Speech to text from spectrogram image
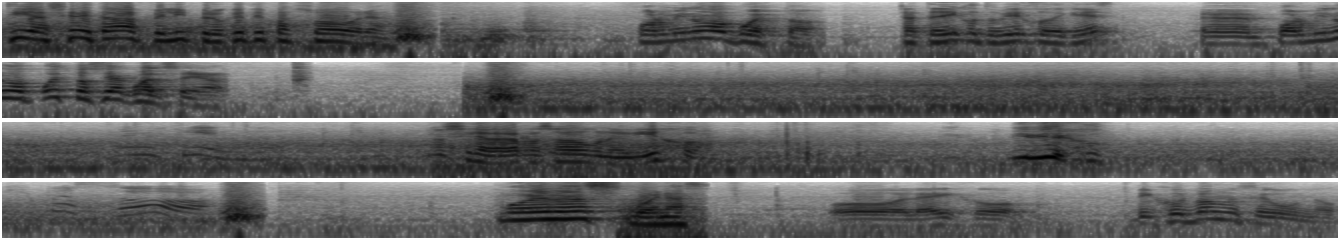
Tía, ayer estaba feliz, pero ¿qué te pasó ahora? Por mi nuevo puesto. ¿Ya te dijo tu viejo de qué es? Eh, por mi nuevo puesto, sea cual sea. No entiendo. ¿No se le habrá pasado con el viejo? ¡Mi viejo! ¿Qué pasó? Buenas. Buenas. Hola, hijo. Disculpame un segundo.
